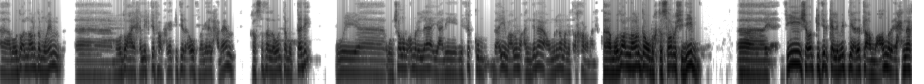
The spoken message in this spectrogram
آه، موضوع النهارده مهم. موضوع هيخليك تفهم حاجات كتير قوي في مجال الحمام خاصة لو أنت مبتدئ آه، وإن شاء الله بأمر الله يعني نفيدكم بأي معلومة عندنا عمرنا ما نتأخر عليكم. آه، موضوع النهارده وباختصار شديد آه، في شباب كتير كلمتني قالت لي عم عمرو إحنا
